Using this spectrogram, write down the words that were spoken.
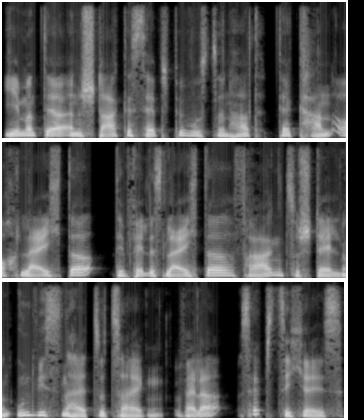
jemand, der ein starkes Selbstbewusstsein hat, der kann auch leichter, dem fällt es leichter, Fragen zu stellen und Unwissenheit zu zeigen, weil er selbstsicher ist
